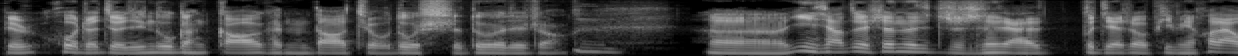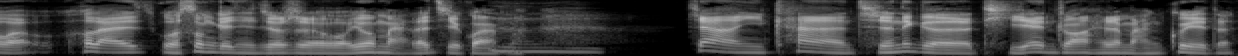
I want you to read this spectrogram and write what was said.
比如或者酒精度更高，可能到九度、十度的这种。嗯呃，印象最深的就只剩下不接受批评。后来我后来我送给你，就是我又买了几罐嘛，嗯，这样一看，其实那个体验装还是蛮贵的。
